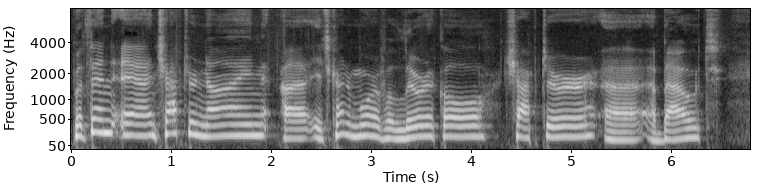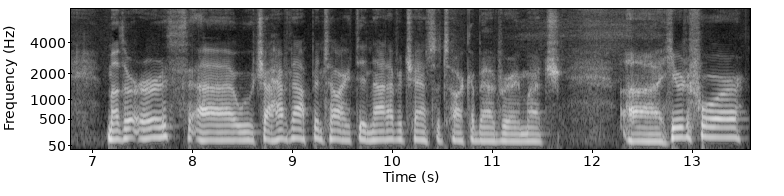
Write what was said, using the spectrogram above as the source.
But then in chapter nine, uh, it's kind of more of a lyrical chapter uh, about Mother Earth, uh, which I have not been talking, did not have a chance to talk about very much uh, heretofore.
